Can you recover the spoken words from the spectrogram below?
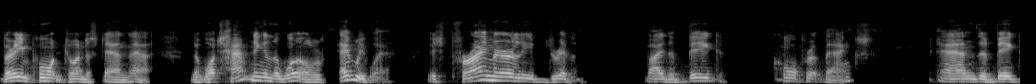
Very important to understand that, that what's happening in the world everywhere is primarily driven by the big corporate banks and the big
